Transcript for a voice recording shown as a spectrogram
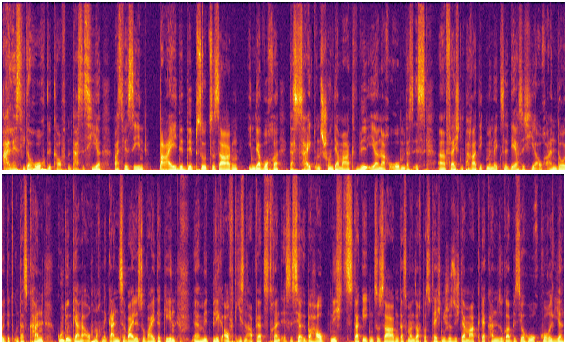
alles wieder hochgekauft. Und das ist hier, was wir sehen, beide Dips sozusagen in der Woche. Das zeigt uns schon, der Markt will eher nach oben. Das ist äh, vielleicht ein Paradigmenwechsel, der sich hier auch andeutet. Und das kann gut und gerne auch noch eine ganze Weile so weitergehen äh, mit Blick auf diesen Abwärtstrend. Es ist ja überhaupt nichts dagegen zu sagen, dass man sagt, aus technischer Sicht der Markt, der kann sogar bis hier hoch korrigieren.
